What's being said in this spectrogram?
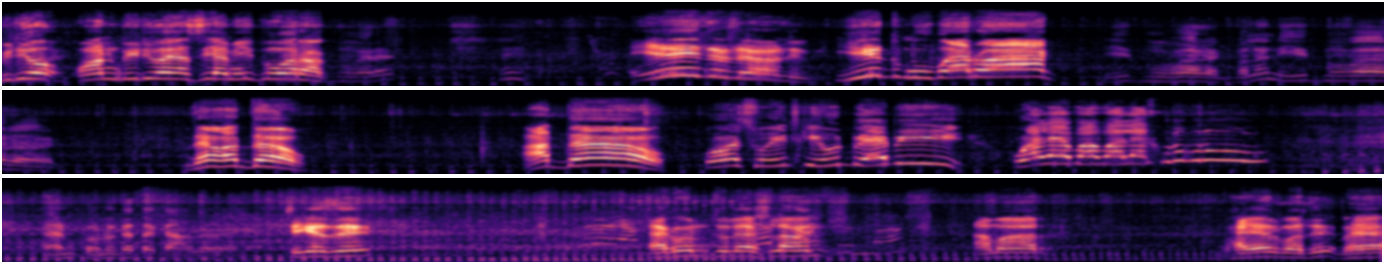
ভিডিও অন ভিডিও আছি আমি ঈদ মোবারক। ঈদ ঈদ মুবারক। ঈদ মুবারক বলেন ঈদ মুবারক। দাও হাত দাও। হাত দাও। ও সুইট কিউট বেবি ওলে বাবা লে কুরু কুরু এখন কোনো কথা কাজ হবে না। ঠিক আছে। এখন চলে আসলাম আমার ভাইয়ার মাঝে। ভাইয়া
